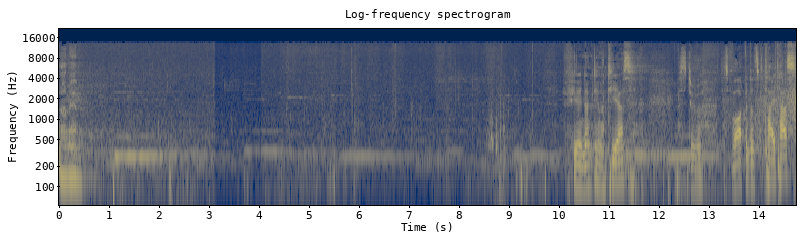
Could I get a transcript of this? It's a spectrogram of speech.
Amen. Vielen Dank dir, Matthias, dass du das Wort mit uns geteilt hast.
